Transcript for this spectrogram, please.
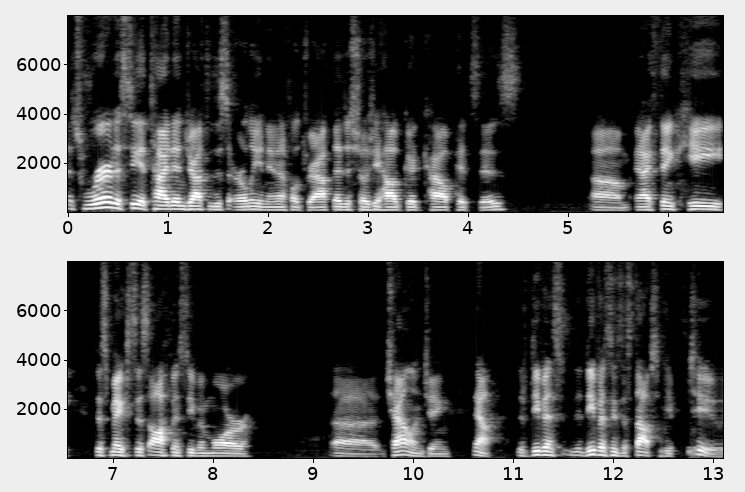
it's rare to see a tight end drafted this early in the NFL draft. That just shows you how good Kyle Pitts is. Um, and I think he just makes this offense even more uh, challenging. Now, the defense the defense needs to stop some people too,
